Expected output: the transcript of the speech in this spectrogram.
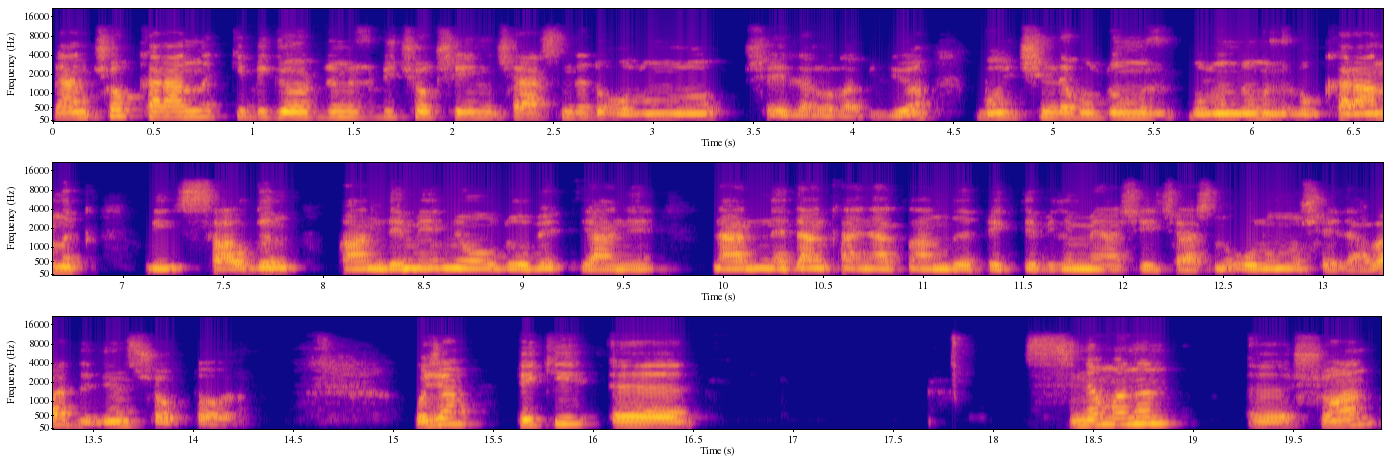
Yani çok karanlık gibi gördüğümüz birçok şeyin içerisinde de olumlu şeyler olabiliyor. Bu içinde bulduğumuz bulunduğumuz bu karanlık bir salgın pandemi ne olduğu bir, yani neden kaynaklandığı pek de bilinmeyen şey içerisinde olumlu şeyler var. Dediğiniz çok doğru. Hocam peki e, sinemanın e, şu an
